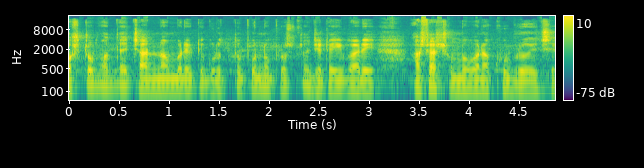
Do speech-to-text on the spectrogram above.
অষ্টম অধ্যায়, চার নম্বরে একটি গুরুত্বপূর্ণ প্রশ্ন, যেটা এবারে আসার সম্ভাবনা খুব রয়েছে।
